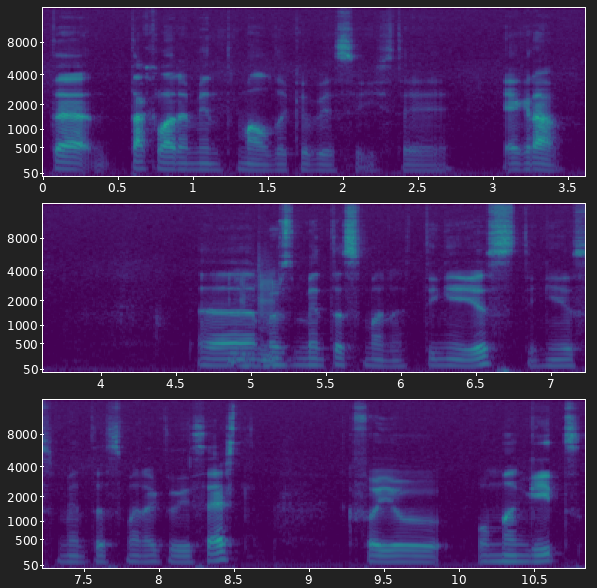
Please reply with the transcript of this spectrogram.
Está tá claramente mal da cabeça. Isto é, é grave. Ah, Uhum. Mas de momento da semana tinha esse, tinha esse momento da semana que tu disseste, que foi o, o manguito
